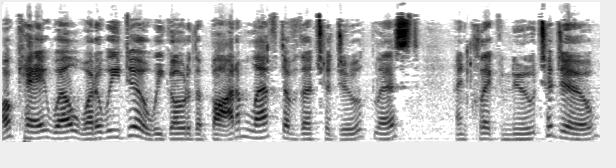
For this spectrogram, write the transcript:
Okay, well, what do we do? We go to the bottom left of the to-do list and click New To Do.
